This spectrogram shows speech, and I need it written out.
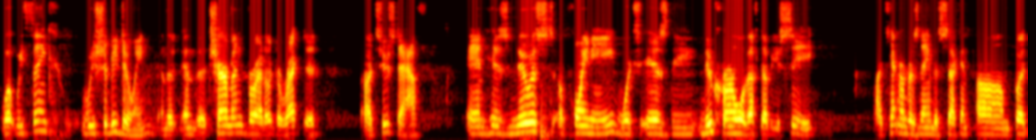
What we think we should be doing, and the and the chairman Barreto directed uh, to staff, and his newest appointee, which is the new colonel of FWC. I can't remember his name this second, um, but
